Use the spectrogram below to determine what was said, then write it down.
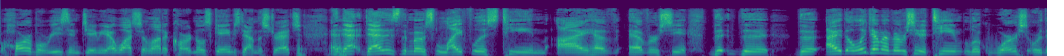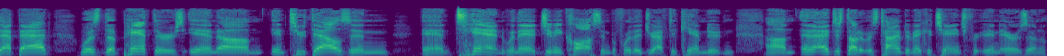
horrible reason, Jamie, I watched a lot of Cardinals games down the stretch, and that that is the most lifeless team I have ever seen. The the the I, the only time I've ever seen a team look worse or that bad was the Panthers in um in 2000 and 10 when they had Jimmy Clausen before they drafted Cam Newton. Um, and I just thought it was time to make a change for in Arizona.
